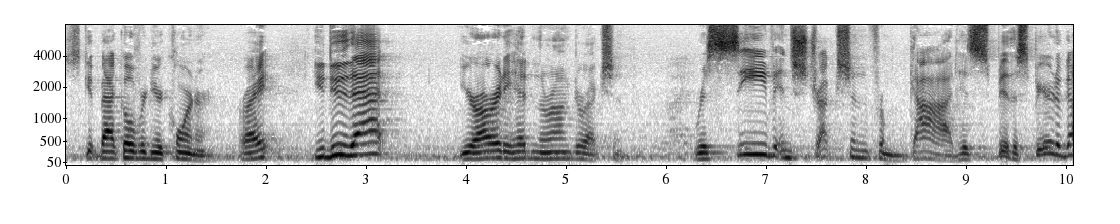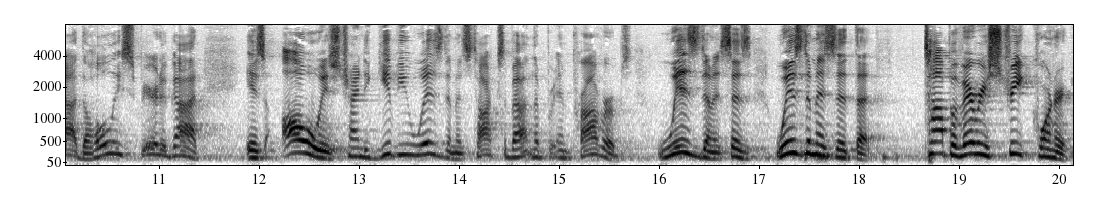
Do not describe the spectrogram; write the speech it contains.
just get back over in your corner, right? You do that, you're already heading the wrong direction. Receive instruction from God, His Spirit, the Spirit of God, the Holy Spirit of God is always trying to give you wisdom. It talks about in, the, in Proverbs. Wisdom, it says, wisdom is at the top of every street corner,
